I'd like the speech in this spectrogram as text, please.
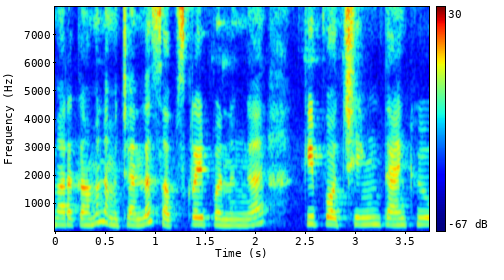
மறக்காமல் நம்ம சேனலை சப்ஸ்கிரைப் பண்ணுங்கள் கீப் வாட்சிங் தேங்க்யூ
